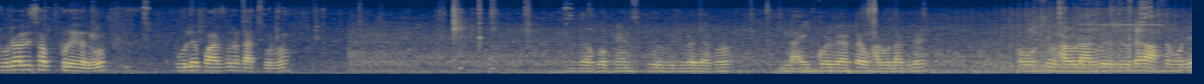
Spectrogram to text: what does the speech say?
টোটালি সব খুলে ফেলব। খুলে পার্টসগুলো কাজ করব। দেখো ফ্রেন্ডস পুরো ভিডিওটা দেখো। লাইক করবে একটা, ভালো লাগলে। অবশ্যই ভালো লাগবে ভিডিওটা, আশা করি।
